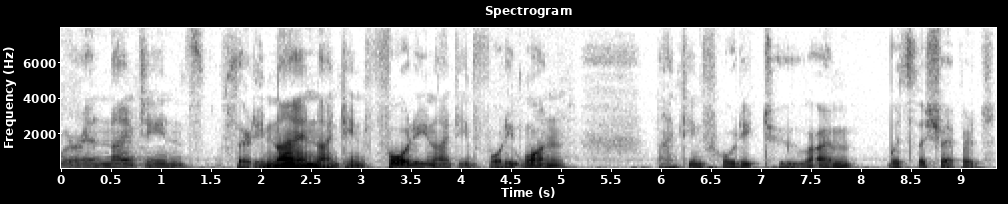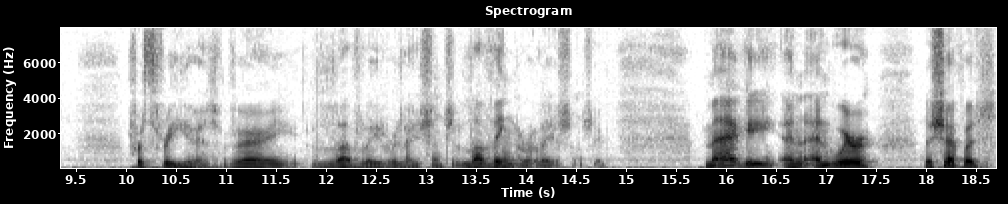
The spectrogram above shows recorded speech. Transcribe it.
We're in 1939, 1940, 1941, 1942. I'm with the Shepherds for three years. Very lovely relationship, loving relationship. Maggie and and we're the Shepherds'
